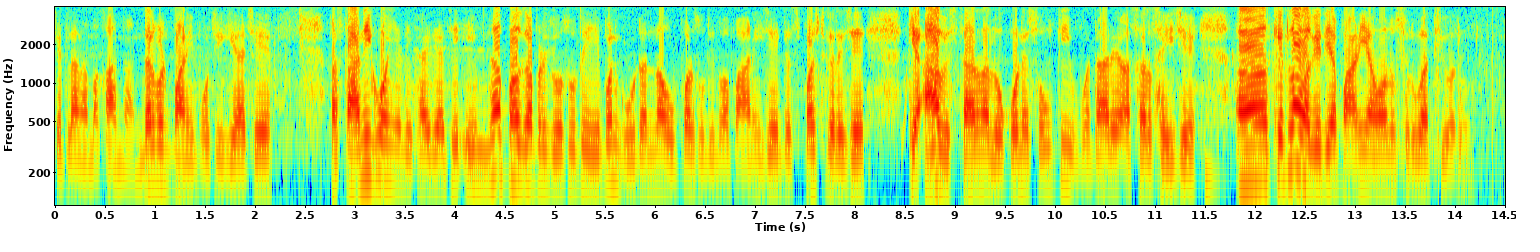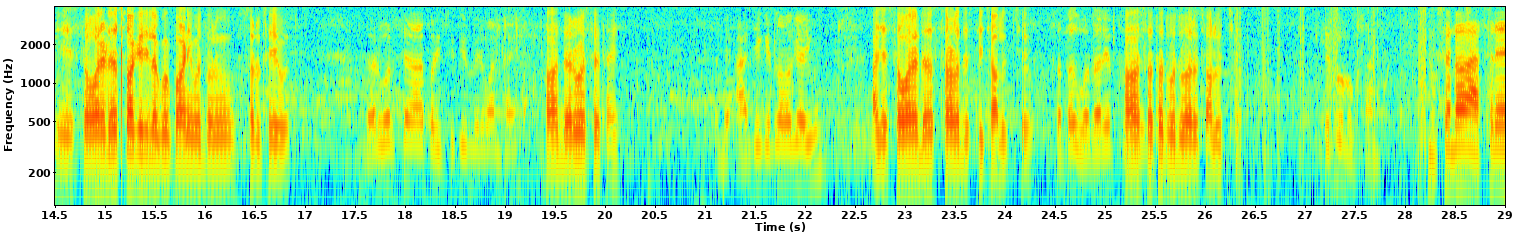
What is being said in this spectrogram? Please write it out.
કેટલાના મકાનના અંદર પણ પાણી પહોંચી ગયા છે. સ્થાનિકો અહીંયા દેખાઈ રહ્યા છે. એમના પગ આપણે જોશું તો એ પણ ઘૂંટણના ઉપર સુધીનું પાણી છે. એટલે સ્પષ્ટ કરે છે કે આ વિસ્તારના લોકોને સૌથી વધારે અસર થઈ છે. કેટલા વાગેથી આ પાણી આવવાનું શરૂઆત થયું હતું? એ સવારે દસ વાગ્યાથી લગભગ પાણી વધવાનું શરૂ થયું હતું. દર વર્ષે આ પરિસ્થિતિ નિર્માણ થાય? હા દર વર્ષે થાય. અને આજે કેટલા વાગે આવ્યું? આજે સવારે દસ સાડા દસથી ચાલુ જ છે. સતત વધારે? હા સતત વધારો ચાલુ જ છે. કેટલું નુકસાન? નુકસાન આશરે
